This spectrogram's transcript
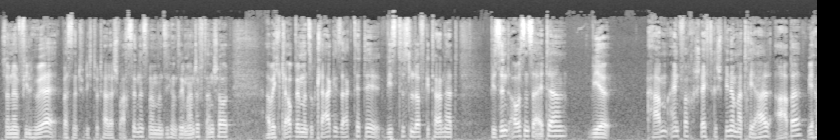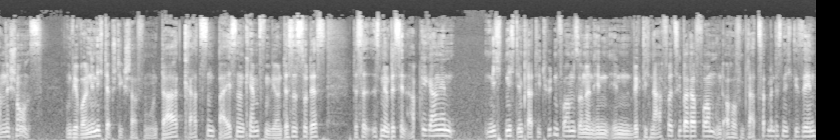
sondern viel höher, was natürlich totaler Schwachsinn ist, wenn man sich unsere Mannschaft anschaut. Aber ich glaube, wenn man so klar gesagt hätte, wie es Düsseldorf getan hat, wir sind Außenseiter, wir haben einfach schlechteres Spielermaterial, aber wir haben eine Chance. Und wir wollen den Nichtabstieg schaffen. Und da kratzen, beißen und kämpfen wir. Und das ist so das, das ist mir ein bisschen abgegangen. Nicht, nicht in Plattitüdenform, sondern in, in wirklich nachvollziehbarer Form. Und auch auf dem Platz hat man das nicht gesehen.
